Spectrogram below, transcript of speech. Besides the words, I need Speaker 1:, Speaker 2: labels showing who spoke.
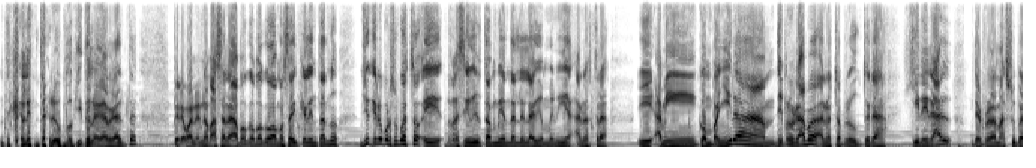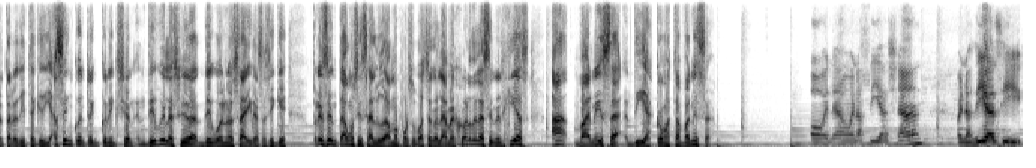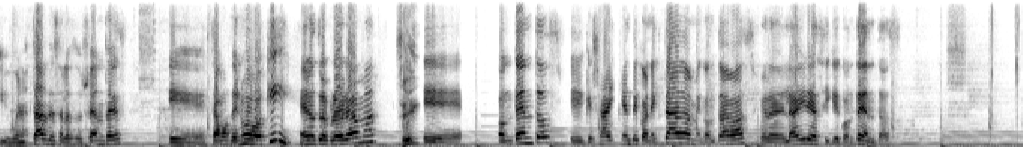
Speaker 1: calentar un poquito la garganta. Pero bueno, no pasa nada, poco a poco vamos a ir calentando. Yo quiero, por supuesto, eh, recibir también, darle la bienvenida a nuestra, eh, a mi compañera de programa, a nuestra productora general del programa Super Tarotista, que ya se encuentra en conexión desde la ciudad de Buenos Aires. Así que presentamos y saludamos, por supuesto, con la mejor de las energías a Vanessa Díaz. ¿Cómo estás, Vanessa?
Speaker 2: Hola, buenos días, Jan. Buenos días y buenas tardes a los oyentes. Eh, estamos de nuevo aquí en otro programa.
Speaker 1: Sí.
Speaker 2: Eh, contentos, eh, que ya hay gente conectada, me contabas, fuera del aire, así que contentos.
